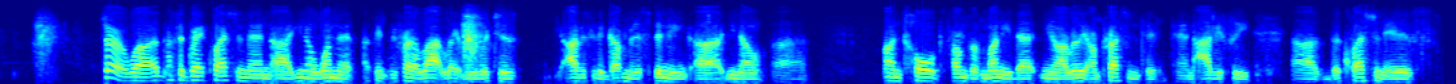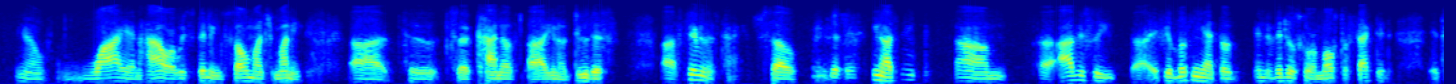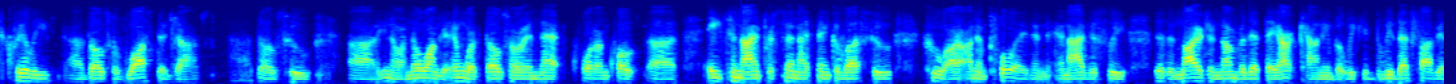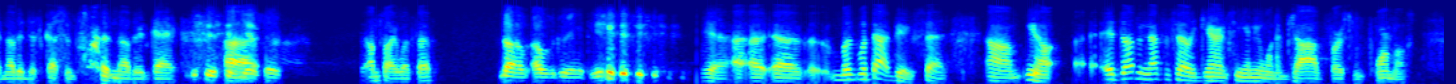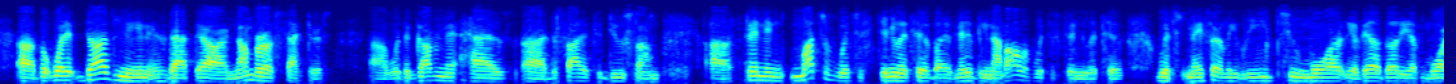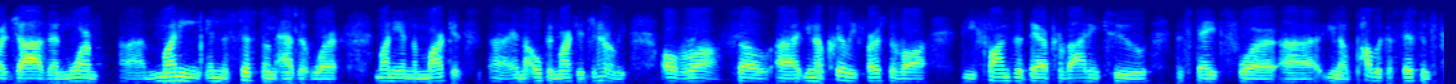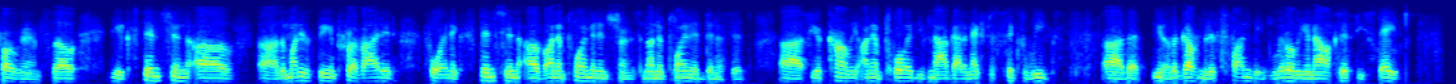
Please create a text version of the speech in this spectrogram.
Sure. Well, that's a great question, and uh, you know, one that I think we've heard a lot lately, which is obviously the government is spending, uh, you know, uh, untold sums of money that you know are really unprecedented, and obviously, uh, the question is, you know, why and how are we spending so much money uh, to to kind of uh, you know do this uh, stimulus package? So, yes, you know, I think um, uh, obviously, uh, if you're looking at the individuals who are most affected, it's clearly uh, those who have lost their jobs, uh, those who uh, you know are no longer in work, those who are in that quote unquote uh, eight to nine percent, I think, of us who who are unemployed, and, and obviously there's a larger number that they aren't counting, but we could believe that's probably another discussion for another day. Uh, yes, sir. I'm sorry, what's that? No, I was agreeing with you. yeah, uh, uh, but with that being said, um, you know, it doesn't necessarily guarantee anyone a job first and foremost. Uh, but what it does mean is that there are a number of sectors uh, where the government has uh, decided to do some uh, spending, much of which is stimulative, but admittedly not all of which is stimulative, which may certainly lead to more the availability of more jobs and more uh, money in the system, as it were, money in the markets, uh, in the open market generally, overall. So, uh, you know, clearly, first of all, the funds that they're providing to the states for uh, you know public assistance programs. So the extension of uh, the money that's being provided for an extension of unemployment insurance and unemployment benefits. Uh, if you're currently unemployed, you've now got an extra six weeks uh, that you know the government is funding, literally in all 50 states.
